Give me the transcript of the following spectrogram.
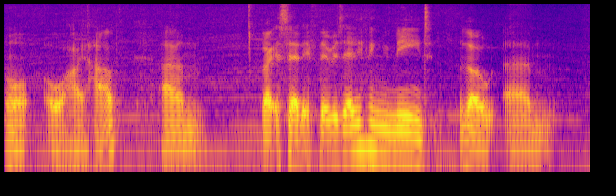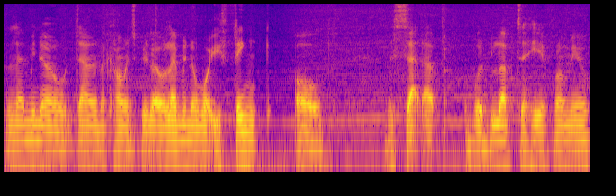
or or I have. Um, like I said, if there is anything you need though, um, let me know down in the comments below. Let me know what you think of the setup. Would love to hear from you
